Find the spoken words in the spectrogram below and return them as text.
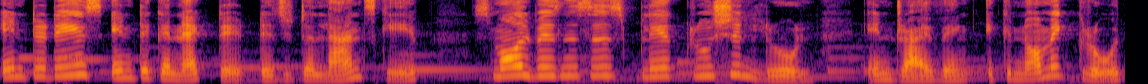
In today's interconnected digital landscape, small businesses play a crucial role in driving economic growth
